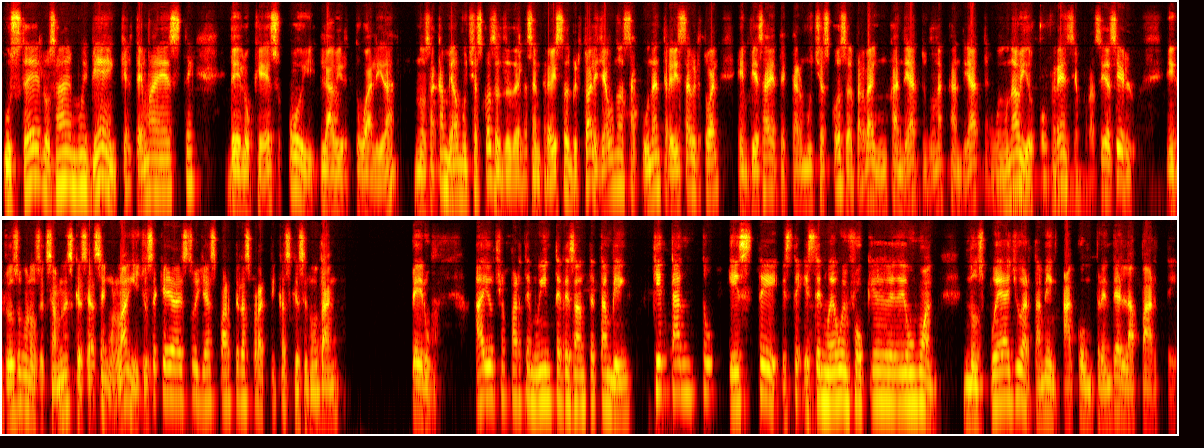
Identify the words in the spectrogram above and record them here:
ustedes lo saben muy bien, que el tema este de lo que es hoy la virtualidad nos ha cambiado muchas cosas desde las entrevistas virtuales. Ya uno una entrevista virtual empieza a detectar muchas cosas, ¿verdad? En un candidato, en una candidata, en una videoconferencia, por así decirlo. Incluso con los exámenes que se hacen online. Y yo sé que ya esto ya es parte de las prácticas que se nos dan, pero hay otra parte muy interesante también ¿Qué tanto este, este, este nuevo enfoque de Don Juan nos puede ayudar también a comprender la parte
